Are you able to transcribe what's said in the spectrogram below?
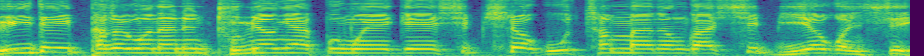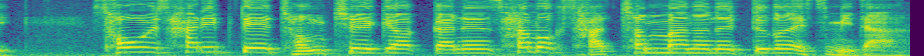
의대 입학을 원하는 2명의 학부모에게 17억 5천만 원과 12억 원씩, 서울 사립대 정치외교학과는 3억 4천만 원을 뜯어냈습니다.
